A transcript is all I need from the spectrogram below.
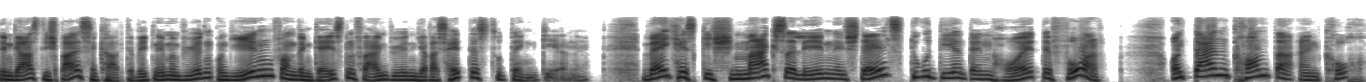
dem Gast die Speisekarte wegnehmen würden und jeden von den Gästen fragen würden, ja, was hättest du denn gerne? Welches Geschmackserlebnis stellst du dir denn heute vor? Und dann kommt da ein Koch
